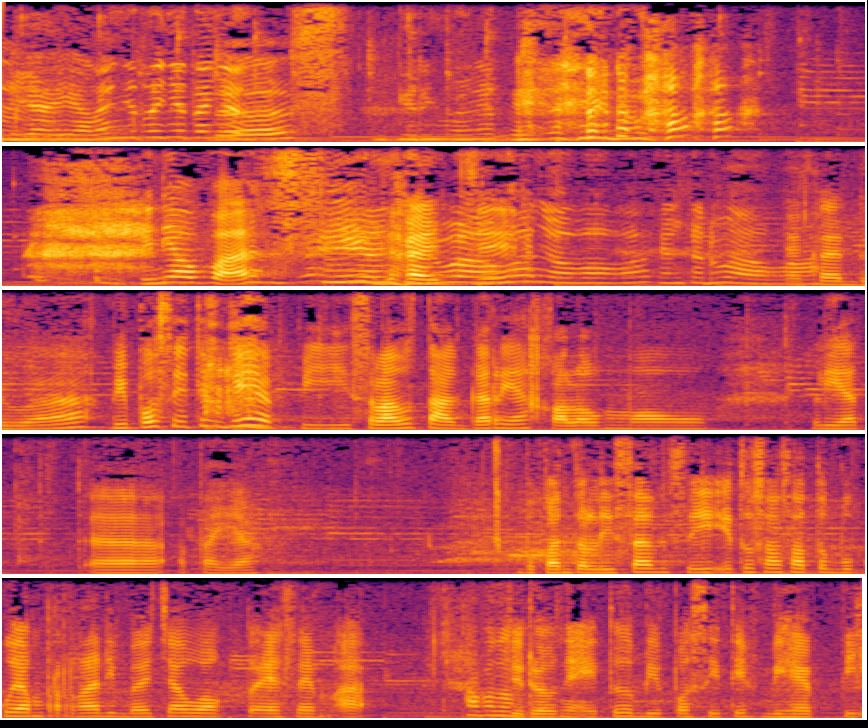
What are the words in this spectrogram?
Iya, iya, lanjut lanjut lanjut. Terus Garing banget. ini apaan sih yang kedua gaji? Kedua be positive, be happy. Selalu tagar ya kalau mau lihat eh, apa ya? Bukan tulisan sih, itu salah satu buku yang pernah dibaca waktu SMA. Apa tuh? Judulnya itu Be Positive, Be Happy.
